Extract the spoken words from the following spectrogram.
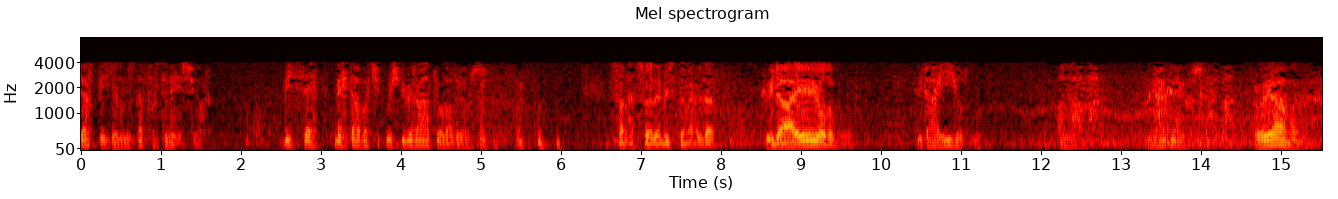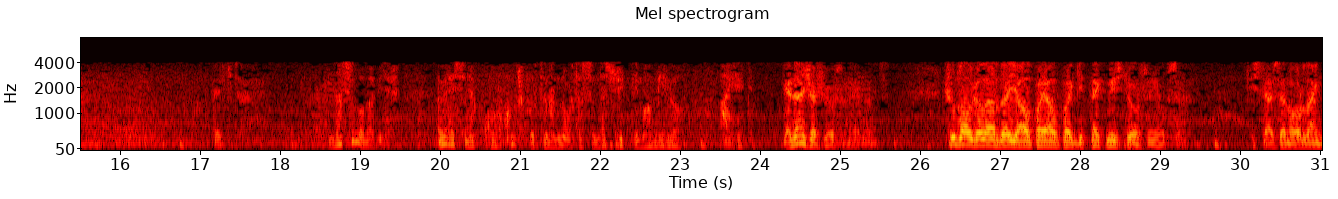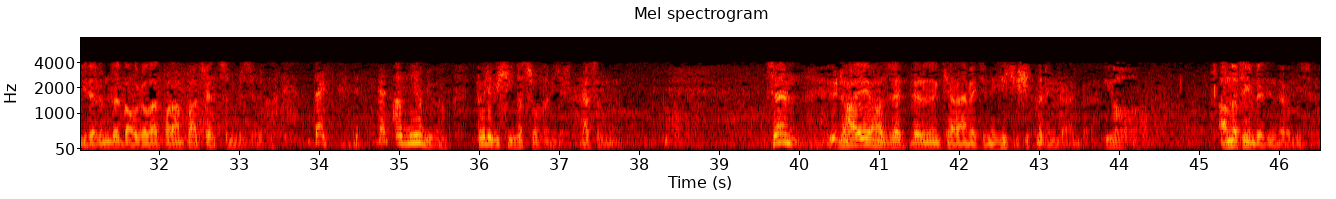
Dört bir yanımızda fırtına esiyor. Bizse mehtaba çıkmış gibi rahat yol alıyoruz. Sana söylemiştim evlat. Hüdayi yolu bu. Hüdayi yolu mu? Allah Allah. Rüya görüyoruz galiba. Rüya mı? Belki de. Nasıl olabilir? Böylesine korkunç fırtınanın ortasında süt liman bir yol. Hayret. Neden şaşıyorsun evlat? Şu dalgalarda yalpa yalpa gitmek mi istiyorsun yoksa? İstersen oradan gidelim de dalgalar paramparça etsin bizi. Ben, ben anlayamıyorum. Böyle bir şey nasıl olabilir? Nasıl mı? Sen Hüdayi Hazretlerinin kerametini hiç işitmedin galiba. Yo. Anlatayım da dinle öyleyse.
